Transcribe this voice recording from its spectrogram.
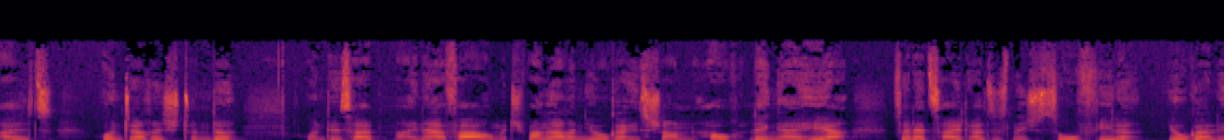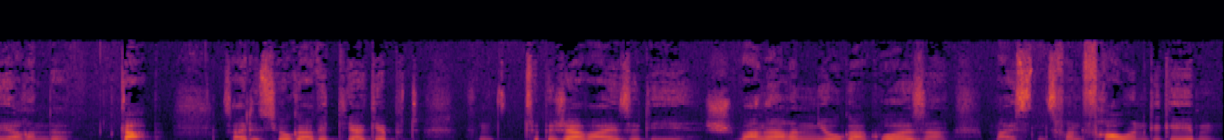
als Unterrichtende. Und deshalb meine Erfahrung mit schwangeren Yoga ist schon auch länger her, zu einer Zeit, als es nicht so viele Yogalehrende gab. Seit es Yoga Vidya gibt, sind typischerweise die schwangeren Yogakurse meistens von Frauen gegeben,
